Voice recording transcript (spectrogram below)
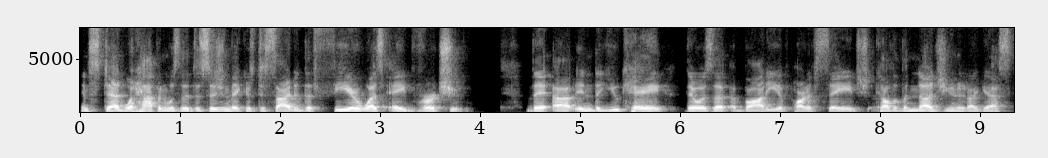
instead what happened was the decision makers decided that fear was a virtue that uh, in the UK, there was a, a, body of part of SAGE called the Nudge Unit, I guess,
